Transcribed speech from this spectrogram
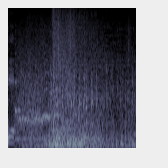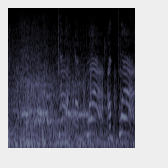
kid. Doc, I'm flat! I'm flat!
